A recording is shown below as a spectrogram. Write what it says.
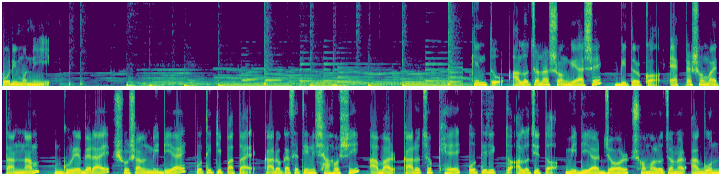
পরিমণি। কিন্তু আলোচনার সঙ্গে আসে বিতর্ক। একটা সময় তার নাম ঘুরে বেড়ায় সোশ্যাল মিডিয়ায় প্রতিটি পাতায়। কারও কাছে তিনি সাহসী, আবার কারও চোখে অতিরিক্ত আলোচিত। মিডিয়ার জ্বর, সমালোচনার আগুন,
